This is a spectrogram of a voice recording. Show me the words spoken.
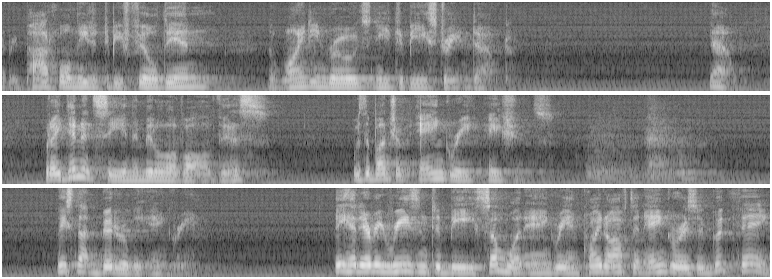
Every pothole needed to be filled in. The winding roads needed to be straightened out. Now, what I didn't see in the middle of all of this was a bunch of angry Haitians. At least not bitterly angry. They had every reason to be somewhat angry, and quite often, anger is a good thing.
